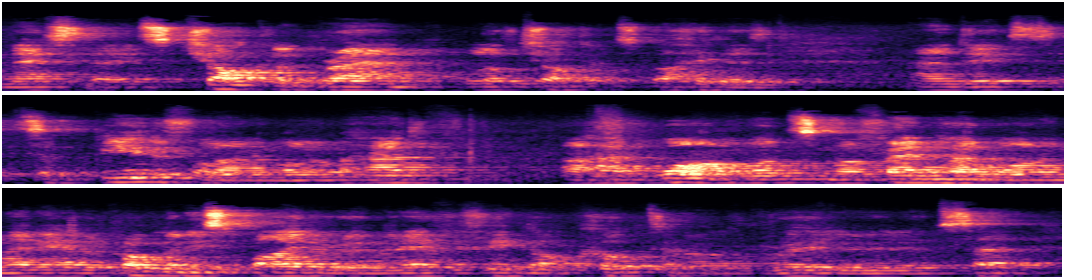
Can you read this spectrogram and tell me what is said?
honesta. It's chocolate brown. I love chocolate spiders, and it's it's a beautiful animal. And I had I had one once. My friend had one, and then he had a problem in his spider room, and everything got cooked, and I was really really upset.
